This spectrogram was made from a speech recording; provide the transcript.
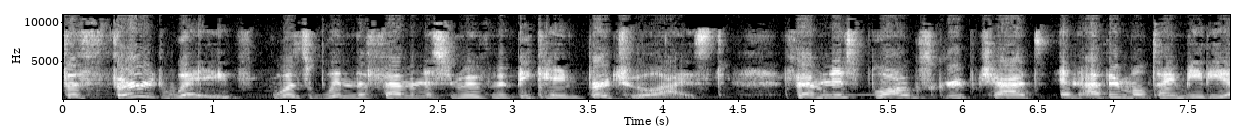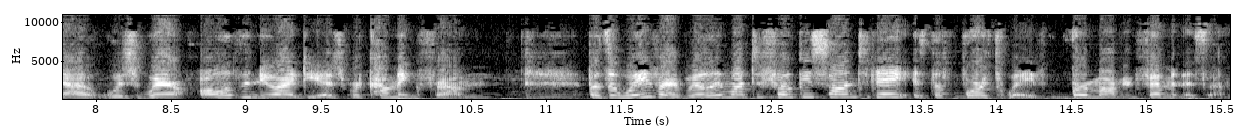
The third wave was when the feminist movement became virtualized. Feminist blogs, group chats, and other multimedia was where all of the new ideas were coming from. But the wave I really want to focus on today is the fourth wave, or modern feminism.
